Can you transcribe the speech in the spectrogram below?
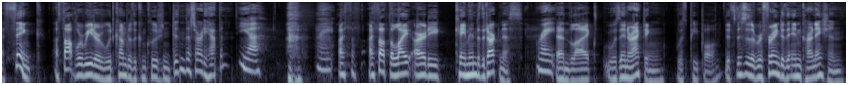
I think a thoughtful reader would come to the conclusion didn't this already happen? Yeah. right. I, th- I thought the light already came into the darkness Right. and like was interacting with people. If this is referring to the incarnation,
